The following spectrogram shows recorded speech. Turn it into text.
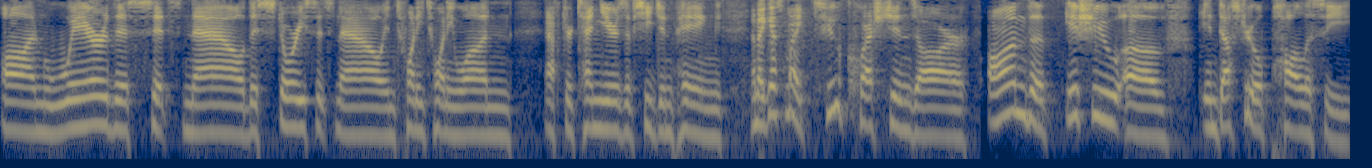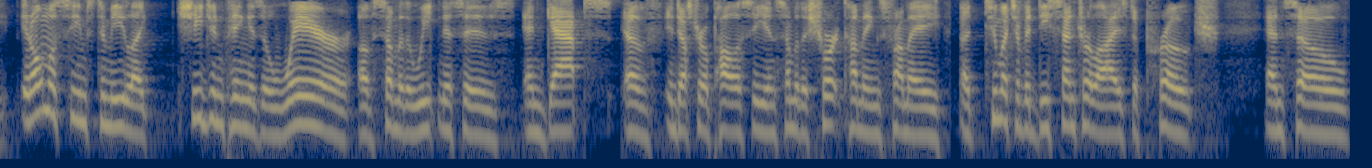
on where this sits now, this story sits now in 2021 after 10 years of Xi Jinping. And I guess my two questions are on the issue of industrial policy, it almost seems to me like Xi Jinping is aware of some of the weaknesses and gaps of industrial policy and some of the shortcomings from a, a too much of a decentralized approach. And so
